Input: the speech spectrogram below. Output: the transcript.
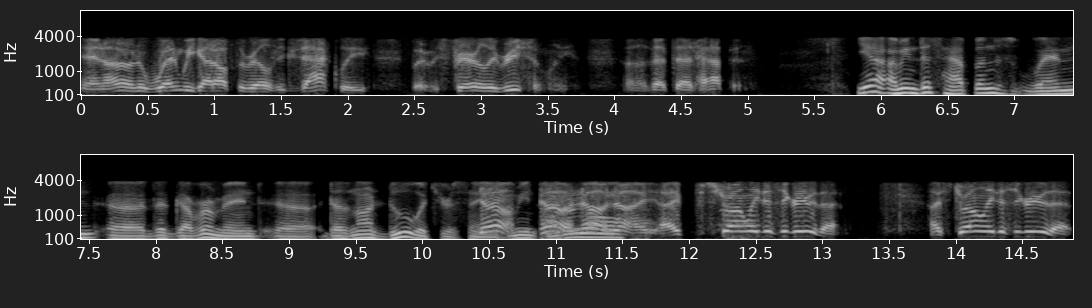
And I don't know when we got off the rails exactly, but it was fairly recently uh, that that happened. Yeah, I mean, this happens when uh, the government uh, does not do what you're saying. No, I mean, no, I don't no, know. no. I, I strongly disagree with that. I strongly disagree with that.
